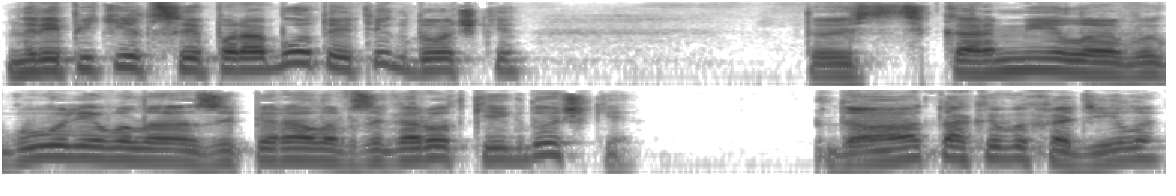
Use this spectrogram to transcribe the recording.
на репетиции поработает и к дочке. То есть кормила, выгуливала, запирала в загородке и к дочке? Да, так и выходила.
